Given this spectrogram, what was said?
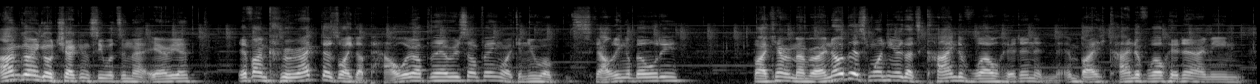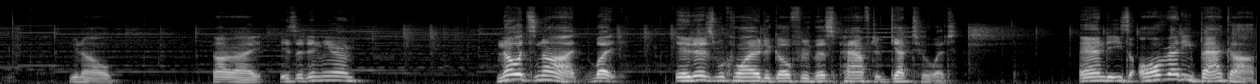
I'm going to go check and see what's in that area. If I'm correct, there's like a power up there or something, like a new uh, scouting ability. But I can't remember. I know there's one here that's kind of well hidden, and, and by kind of well hidden, I mean, you know. Alright, is it in here? No, it's not, but it is required to go through this path to get to it. And he's already back up.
